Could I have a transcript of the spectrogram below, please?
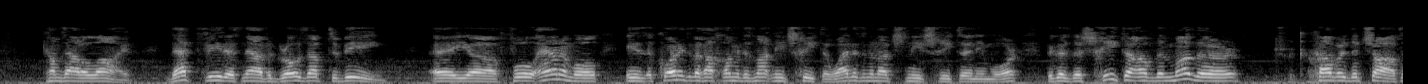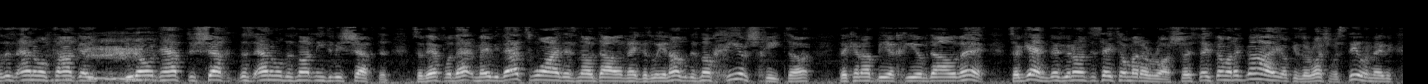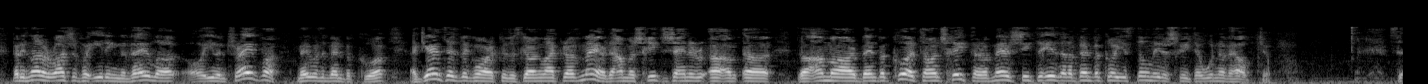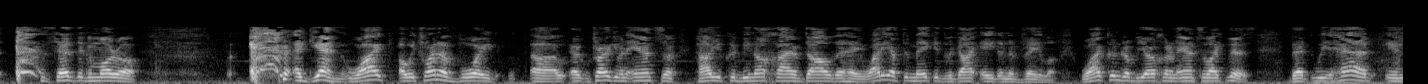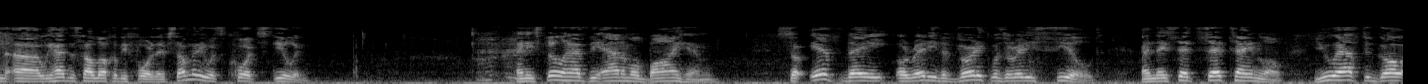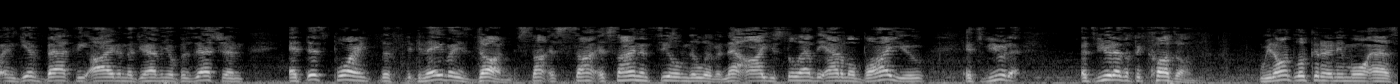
comes out alive. That fetus now, if it grows up to be a uh, full animal, is according to the Chachamim does not need shchita. Why doesn't it not need shchita anymore? Because the shchita of the mother covered the child. So this animal taka, you don't have to shech. This animal does not need to be shechted. So therefore, that maybe that's why there's no dalaveh because we know there's no chiyuv shchita. There cannot be a chiyuv dalaveh. So again, you don't have to say something about a rasha. Say something about a guy. Okay, he's a rasha for stealing maybe, but he's not a rasha for eating nevela or even treifa. Maybe it was a ben pakua. Again, says the Gemara because it's going like Rav Meir. The Amar shchita uh, uh, the Amar ben pakua ton shchita. Rav Meir's shchita is that a ben pakua you still need a shchita. It wouldn't have helped you. Says the Gemara. Again, why are we trying to avoid? Uh, uh, trying to give an answer how you could be not chayav dal hay. Why do you have to make it the guy ate an avela? Why couldn't Rabbi Yochanan answer like this? That we had in uh, we had this halacha before that if somebody was caught stealing and he still has the animal by him, so if they already the verdict was already sealed and they said setain lo, you have to go and give back the item that you have in your possession at this point, the, the Gneva is done. It's, it's, it's signed and sealed and delivered. Now, ah, you still have the animal by you. It's viewed, it's viewed as a pikadon. We don't look at it anymore as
